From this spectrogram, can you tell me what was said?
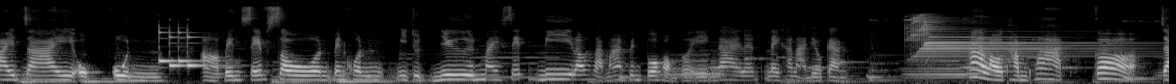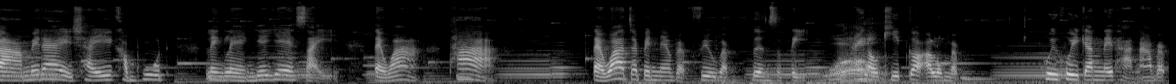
บายใจอบอุ่นเป็นเซฟโซน เป็นคนมีจุดยืนไมเซ็ตดี เราสามารถเป็นตัวของตัวเองได้และในขณะเดียวกัน ถ้าเราทำพลาดก็จะไม่ได้ใช้คำพูดแรงๆ แย่ๆ ใส่ แต่ว่า ถ้าแต่ว่าจะเป็นแนวแบบฟิลแบบเตือนสติให้เราคิดก็อารมณ์แบบคุยคุยกันในฐานะแบบ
